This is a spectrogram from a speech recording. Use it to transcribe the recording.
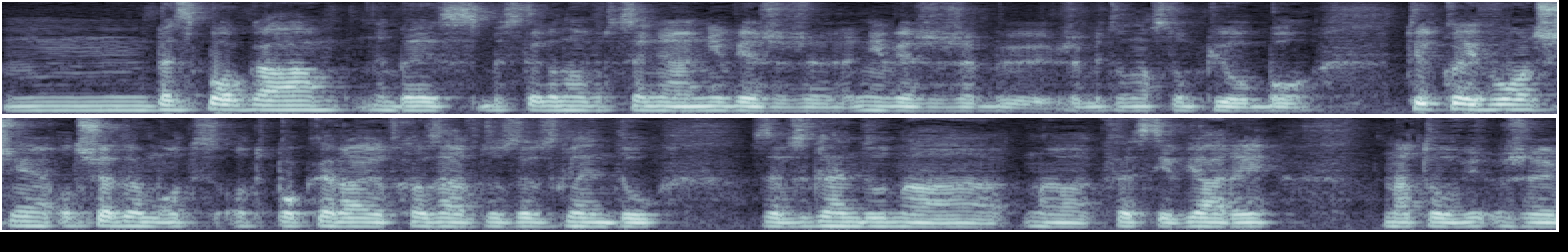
mm, bez Boga, bez, bez tego nawrócenia nie wierzę, że, nie wierzę żeby, żeby to nastąpiło, bo tylko i wyłącznie odszedłem od, od pokera i od hazardu ze względu, ze względu na, na kwestię wiary, na to, że,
